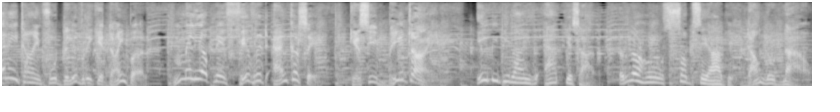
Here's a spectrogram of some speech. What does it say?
any time food delivery के टाइम पर मिलिए अपने फेवरेट एंकर से किसी भी टाइम एबीपी लाइव ऐप के साथ रहो सबसे आगे। डाउनलोड नाउ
